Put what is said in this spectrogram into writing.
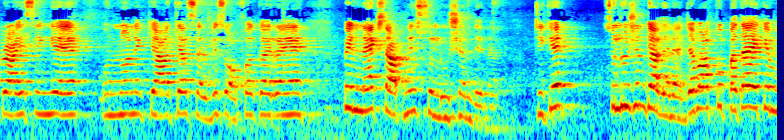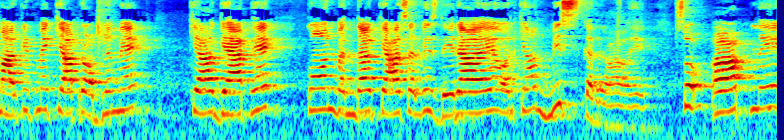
प्राइसिंग है उन्होंने क्या क्या सर्विस ऑफ़र कर रहे हैं फिर नेक्स्ट आपने सोल्यूशन देना है ठीक है? सोल्यूशन क्या देना है? जब आपको पता है कि मार्केट में क्या प्रॉब्लम है क्या गैप है कौन बंदा क्या सर्विस दे रहा है और क्या मिस कर रहा है सो so, आपने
